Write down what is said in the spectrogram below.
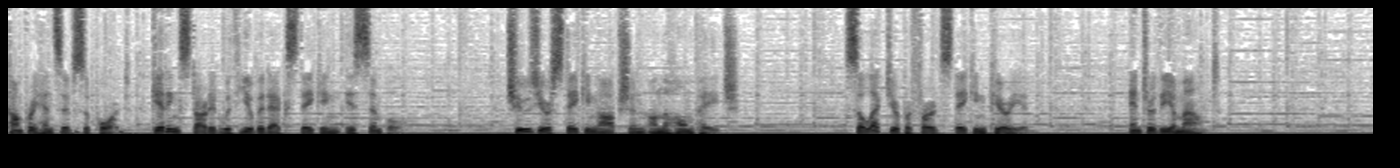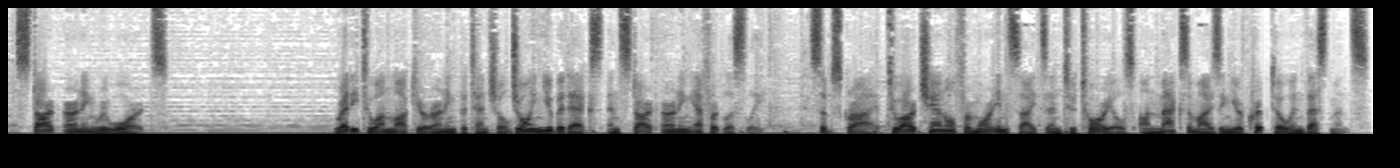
comprehensive support. Getting started with UbitX staking is simple. Choose your staking option on the homepage. Select your preferred staking period. Enter the amount. Start earning rewards. Ready to unlock your earning potential? Join UbitX and start earning effortlessly. Subscribe to our channel for more insights and tutorials on maximizing your crypto investments.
